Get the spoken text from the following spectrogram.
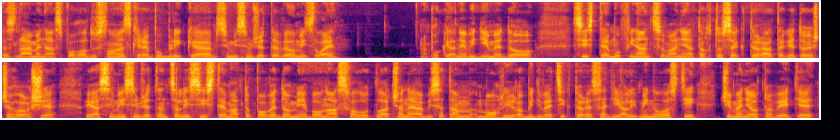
znamená z pohľadu Slovenskej republiky. Ja si myslím, že to je veľmi zle pokiaľ nevidíme do systému financovania tohto sektora, tak je to ešte horšie. Ja si myslím, že ten celý systém a to povedomie bol na sval utlačené, aby sa tam mohli robiť veci, ktoré sa diali v minulosti. Čím menej o tom viete,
